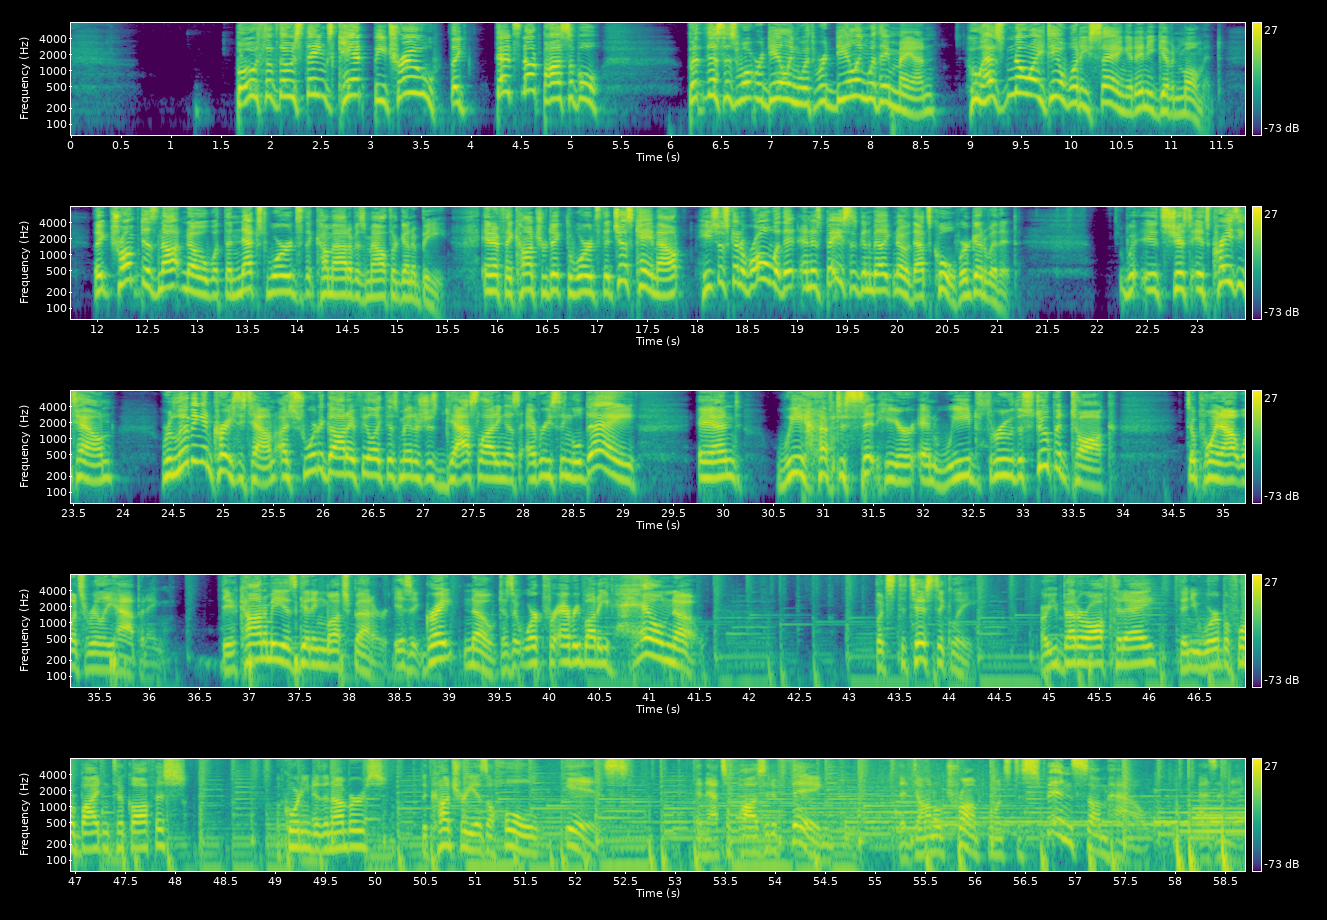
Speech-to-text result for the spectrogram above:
Both of those things can't be true. Like, that's not possible. But this is what we're dealing with. We're dealing with a man who has no idea what he's saying at any given moment. Like, Trump does not know what the next words that come out of his mouth are going to be. And if they contradict the words that just came out, he's just going to roll with it, and his base is going to be like, no, that's cool. We're good with it. It's just, it's crazy town. We're living in crazy town. I swear to God, I feel like this man is just gaslighting us every single day. And we have to sit here and weed through the stupid talk to point out what's really happening. The economy is getting much better. Is it great? No. Does it work for everybody? Hell no. But statistically, are you better off today than you were before Biden took office? According to the numbers, the country as a whole is. And that's a positive thing that Donald Trump wants to spin somehow as a negative.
